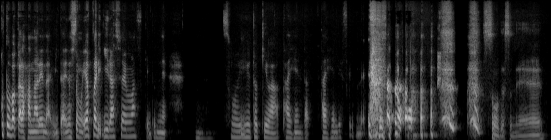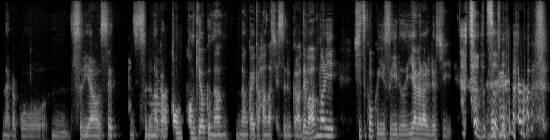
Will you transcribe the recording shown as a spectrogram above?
言葉から離れないみたいな人もやっぱりいらっしゃいますけどね。うん、そういう時は大変だ、大変ですけどね。そうですね。なんかこう、うん、すり合わせするのか、根根気よく何何回か話するか、でもあんまりしつこく言いすぎると嫌がられるし。そうそうです。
